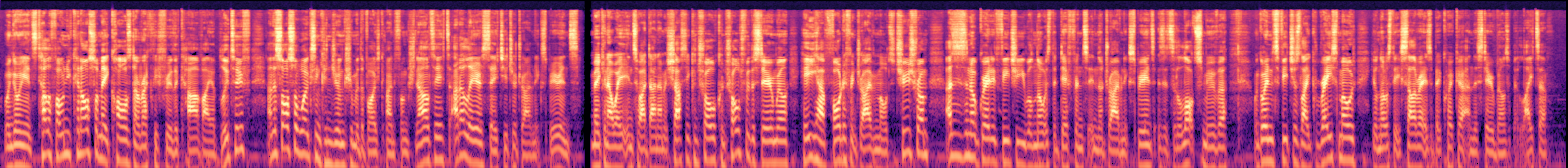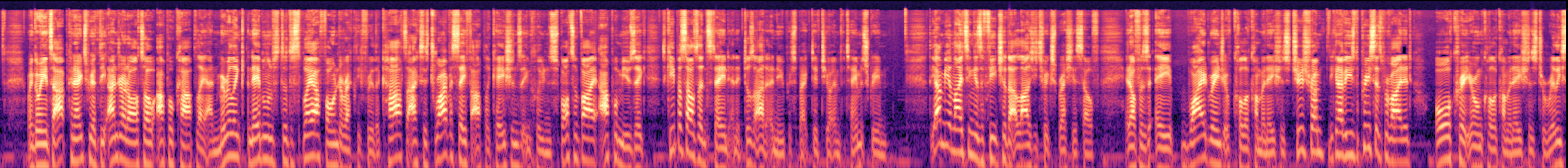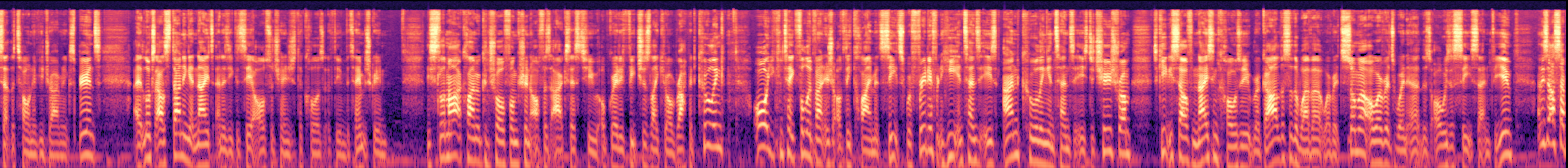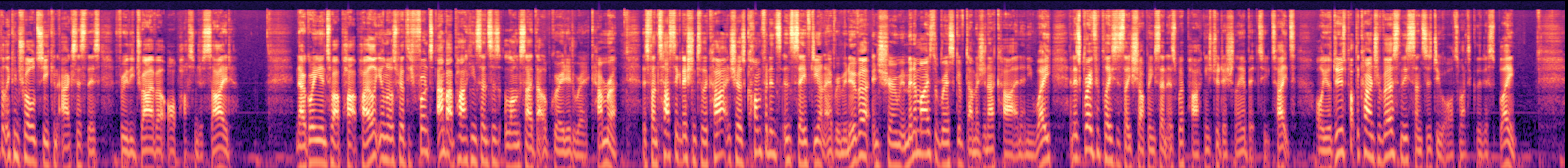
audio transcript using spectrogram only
When going into telephone, you can also make calls directly through the car via Bluetooth, and this also works in conjunction with the voice command functionality to add a layer of safety to your driving experience. Making our way into our dynamic chassis control, controlled through the steering wheel, here you have four different driving modes to choose from. As this is an upgraded feature, you will notice the difference in the driving experience as it's a lot smoother. When going into features like race mode, you'll notice the accelerator is a bit quicker and the steering wheel is a bit lighter. When going into App Connect, we have the Android Auto, Apple CarPlay and MirrorLink, enabling us to display our phone directly through the car to access driver-safe applications including Spotify, Apple Music, to keep ourselves entertained and it does add a new perspective to your infotainment screen. The ambient lighting is a feature that allows you to express yourself. It offers a wide range of color combinations to choose from. You can either use the presets provided or create your own color combinations to really set the tone of your driving experience. It looks outstanding at night, and as you can see, it also changes the colors of the infotainment screen. The smart climate control function offers access to upgraded features like your rapid cooling, or you can take full advantage of the climate seats with three different heat intensities and cooling intensities to choose from to keep yourself nice and cozy regardless of the weather, whether it's summer or whether it's winter, there's always a seat setting for you. And these are separately controlled so you can access this through the driver or passenger side. Now going into our Park Pilot, you'll notice we have the front and back parking sensors alongside that upgraded rear camera. This fantastic addition to the car ensures confidence and safety on every manoeuvre, ensuring we minimise the risk of damaging our car in any way, and it's great for places like shopping centres where parking is traditionally a bit too tight. All you'll do is pop the car in reverse and these sensors do automatically display.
